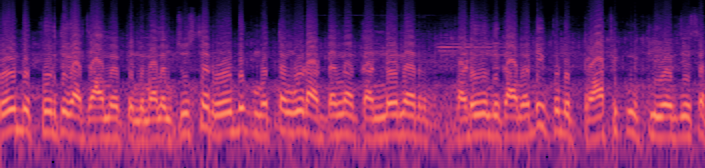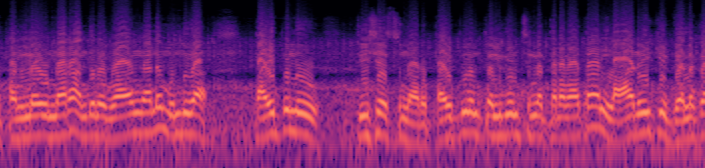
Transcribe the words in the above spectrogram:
రోడ్డు పూర్తిగా జామ్ అయిపోయింది. మనం చూస్తే రోడ్డుకు మొత్తం కూడా అడ్డంగా కంటైనర్ పడి ఉంది కాబట్టి ఇప్పుడు ట్రాఫిక్ని క్లియర్ చేసే పనిలో ఉన్నారు. అందులో భాగంగానే ముందుగా పైపులు తీసేస్తున్నారు. పైపులను తొలగించిన తర్వాత లారీకి వెనక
